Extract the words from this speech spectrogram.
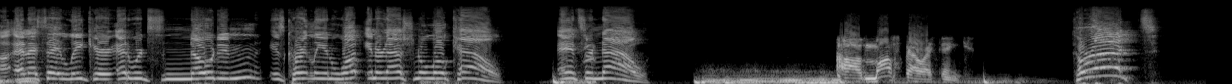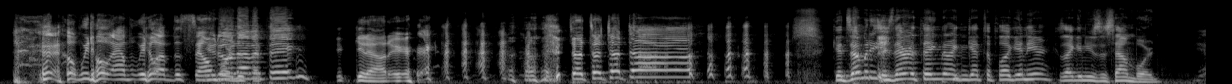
uh, NSA leaker Edward Snowden is currently in what international locale? Answer now. Uh, Moscow, I think. Correct. we don't have we don't have the sound. You don't have a thing. Get out of here. da, da, da, da. Can somebody? Is there a thing that I can get to plug in here? Because I can use the soundboard. Yeah.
